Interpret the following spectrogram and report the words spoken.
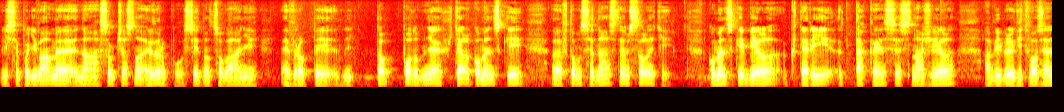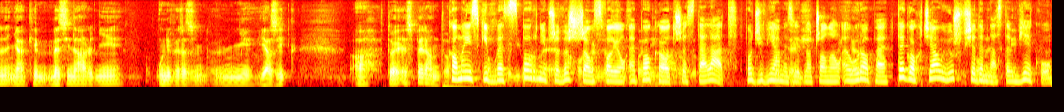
Když se podíváme na současnou Evropu, sjednocování Evropy, to podobně chtěl Komenský eh, v tom 17. století. Komenský byl, který také se snažil, aby byl vytvořen nějaký mezinárodní univerzální jazyk, to Esperanto. Komeński bezspornie przewyższał swoją epokę o 300 lat. Podziwiamy zjednoczoną Europę. Tego chciał już w XVII wieku.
